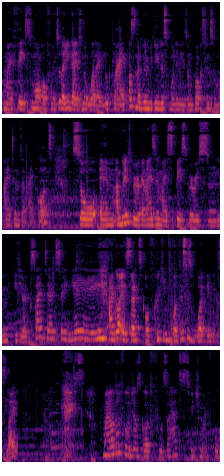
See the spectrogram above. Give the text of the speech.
my face more often so that you guys know what I look like. First thing I'm going to be doing this morning is unboxing some items that I got. So um, I'm going to be organizing my space very soon. If you're excited, say yay. I got a set of cooking pots This is what it looks like. Guys, my other phone just got full so I had to switch my phone.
